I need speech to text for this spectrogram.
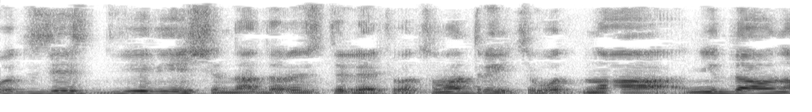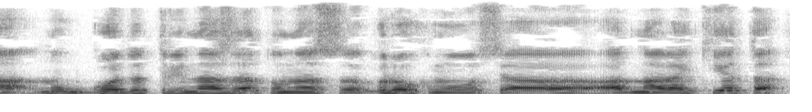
Вот здесь две вещи надо разделять. Вот смотрите, вот на недавно, ну года три назад у нас грохнулась а, одна ракета.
